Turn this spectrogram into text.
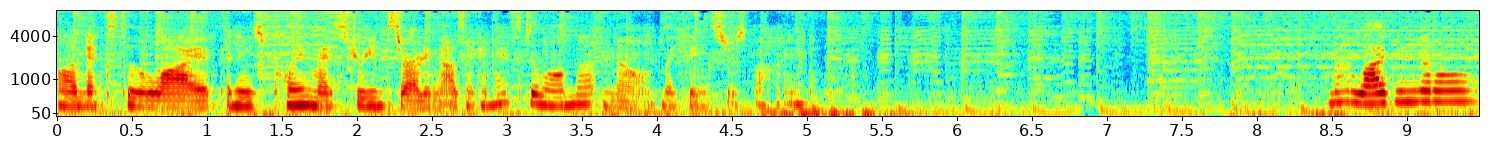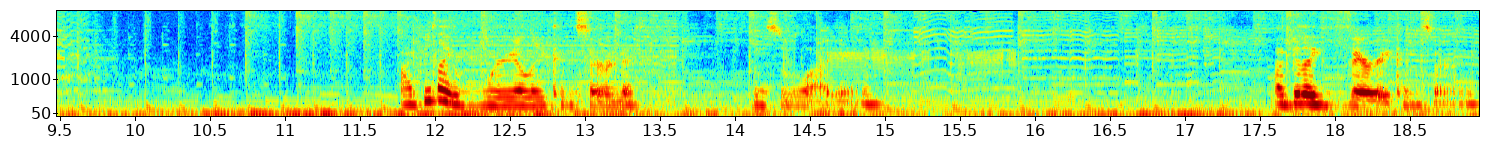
uh, next to the live, and it was playing my stream starting. I was like, am I still on that? No, my thing's just behind. Am I lagging at all? I'd be like really concerned if this is lagging. I'd be like very concerned.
